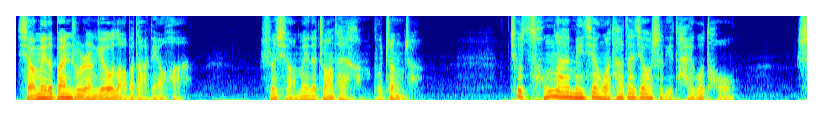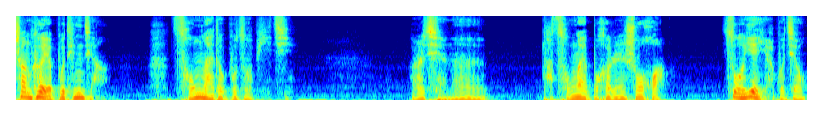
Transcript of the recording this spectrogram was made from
小妹的班主任给我老婆打电话，说小妹的状态很不正常。就从来没见过她在教室里抬过头，上课也不听讲，从来都不做笔记。而且呢，她从来不和人说话，作业也不交，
